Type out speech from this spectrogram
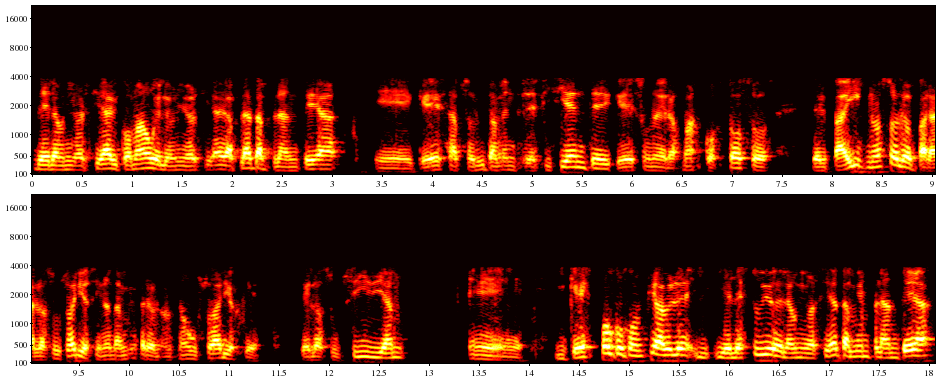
de la Universidad del Comahue y la Universidad de La Plata plantea eh, que es absolutamente deficiente, que es uno de los más costosos del país, no solo para los usuarios, sino también para los no usuarios que, que lo subsidian, eh, y que es poco confiable, y, el estudio de la universidad también plantea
